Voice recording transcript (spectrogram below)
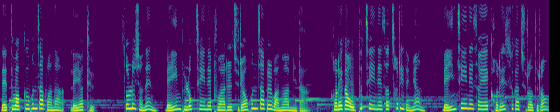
네트워크 혼잡 완화 레이어 2 솔루션은 메인 블록체인의 부하를 줄여 혼잡을 완화합니다. 거래가 오프체인에서 처리되면 메인 체인에서의 거래 수가 줄어들어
